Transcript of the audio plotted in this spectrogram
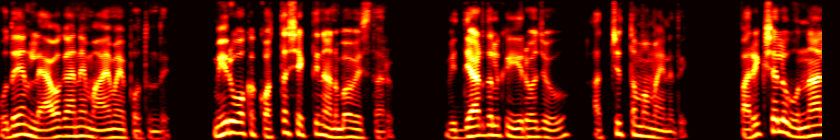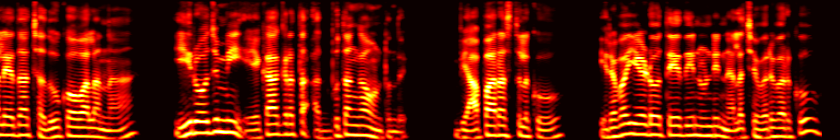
ఉదయం లేవగానే మాయమైపోతుంది. మీరు ఒక కొత్త శక్తిని అనుభవిస్తారు. విద్యార్థులకు ఈరోజు అత్యుత్తమమైనది. పరీక్షలు ఉన్నా లేదా చదువుకోవాలన్నా ఈరోజు మీ ఏకాగ్రత అద్భుతంగా ఉంటుంది. వ్యాపారస్తులకు ఇరవై ఏడో తేదీ నుండి నెల చివరి వరకు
